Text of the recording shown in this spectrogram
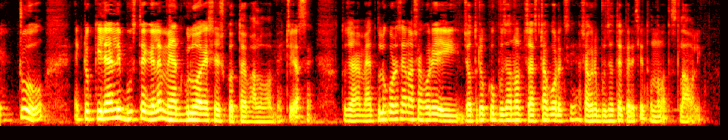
একটু একটু ক্লিয়ারলি বুঝতে গেলে ম্যাথগুলো আগে শেষ করতে হয় ভালোভাবে, ঠিক আছে? তো যারা ম্যাথগুলো করেছেন, আশা করি এই যতটুকু বোঝানোর চেষ্টা করেছি, আশা করি বুঝাতে পেরেছি। ধন্যবাদ, আসসালামু আলাইকুম।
